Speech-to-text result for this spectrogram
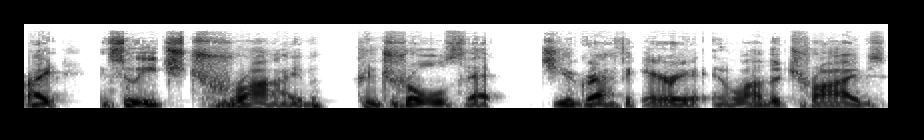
right? And so each tribe controls that geographic area. And a lot of the tribes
